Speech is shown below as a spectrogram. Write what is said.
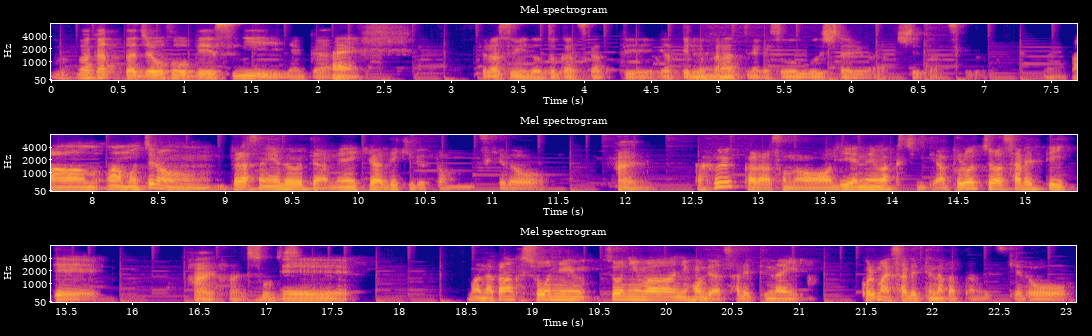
分かった情報をベースになんか、はい、プラスミドとか使ってやってるのかなってなんか想像したりはしてたんですけど。あまあもちろん、プラスミド打ては免疫はできると思うんですけど、はい。古くからその DNA ワクチンってアプローチはされていて、はいはい、そうです、ね。で、まあ、なかなか承認、承認は日本ではされてない、これまでされてなかったんですけど、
